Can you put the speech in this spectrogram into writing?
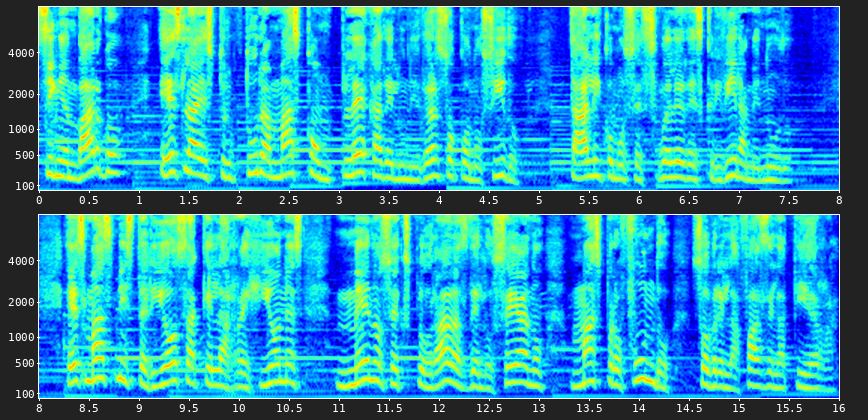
Sin embargo, es la estructura más compleja del universo conocido, tal y como se suele describir a menudo. Es más misteriosa que las regiones menos exploradas del océano más profundo sobre la faz de la Tierra.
